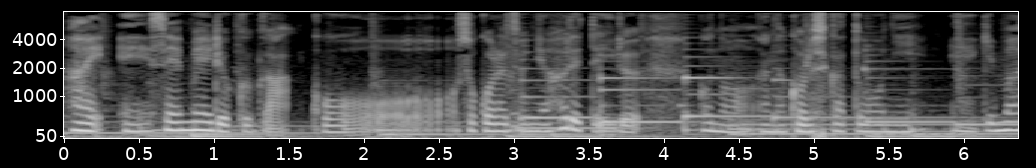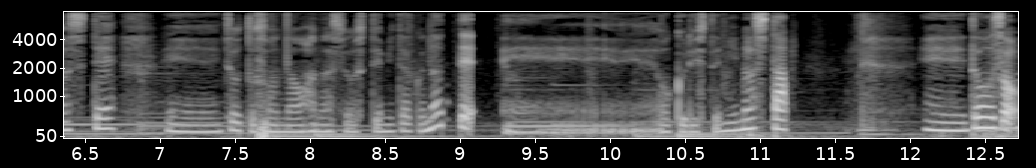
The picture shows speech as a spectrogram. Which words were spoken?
はい、えー、生命力がこうそこら中に溢れているこのあのコルシカ島に、えー、来まして、えー、ちょっとそんなお話をしてみたくなって、えー、お送りしてみました、えー、どうぞ、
